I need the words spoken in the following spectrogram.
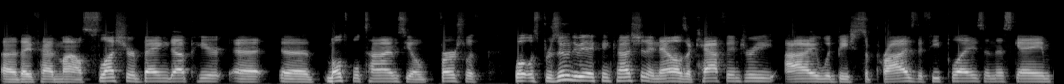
Uh, they've had Myles Slusher banged up here uh, uh, multiple times. You know, first with what was presumed to be a concussion, and now as a calf injury. I would be surprised if he plays in this game.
